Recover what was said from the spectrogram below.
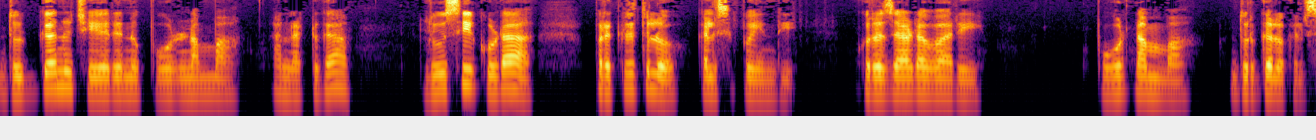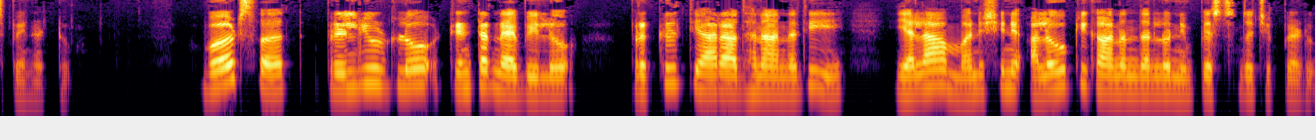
దుర్గను చేరెను పూర్ణమ్మ అన్నట్టుగా లూసీ కూడా ప్రకృతిలో కలిసిపోయింది. గురజాడ వారి పూర్ణమ్మ దుర్గలో కలిసిపోయినట్టు. వర్డ్స్వర్త్ ప్రెల్యూడ్లో టింటర్ నాబీలో ప్రకృతి ఆరాధన అన్నది ఎలా మనిషిని అలౌకిక ఆనందంలో నింపేస్తుందో చెప్పాడు.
